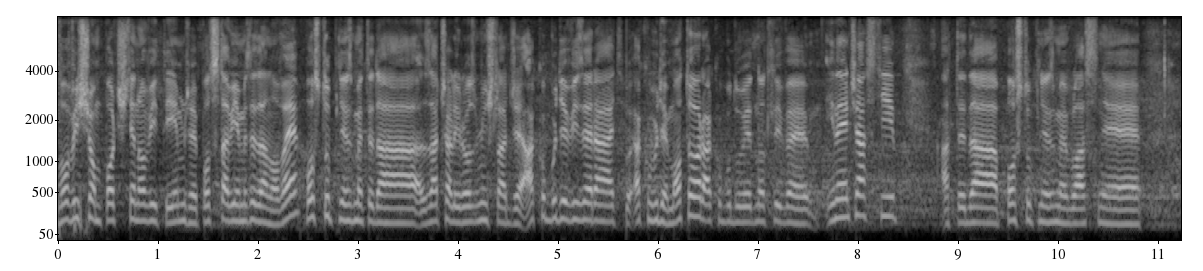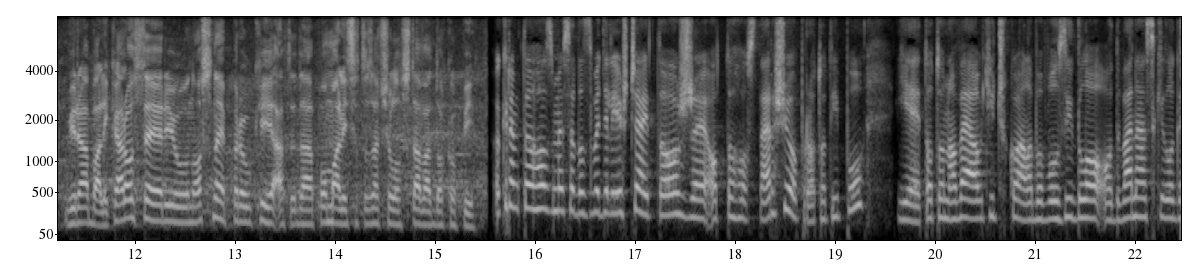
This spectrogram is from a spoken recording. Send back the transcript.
vo vyššom počte nový tým, že podstavíme teda nové. Postupne sme teda začali rozmýšľať, že ako bude vyzerať, ako bude motor, ako budú jednotlivé iné časti a teda postupne sme vlastne vyrábali karosériu, nosné prvky a teda pomaly sa to začalo stavať dokopy. Okrem toho sme sa dozvedeli ešte aj to, že od toho staršieho prototypu je toto nové autičko alebo vozidlo o 12 kg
